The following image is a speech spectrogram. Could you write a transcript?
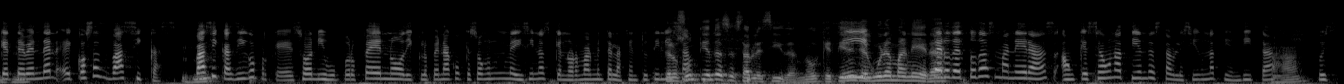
que te venden eh, cosas básicas. Básicas digo porque son ibuprofeno, diclofenaco, que son medicinas que normalmente la gente utiliza. Pero son tiendas establecidas, ¿no? Que tienen de alguna manera... Pero de todas maneras, aunque sea una tienda establecida, una tiendita, pues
